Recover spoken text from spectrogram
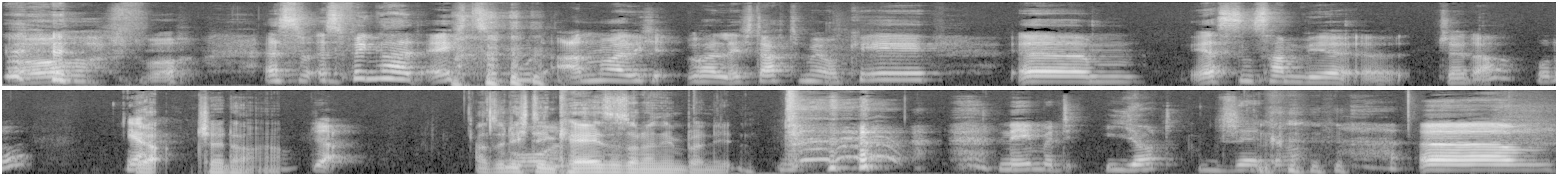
Oh, es, es fing halt echt so gut an, weil ich, weil ich dachte mir, okay, ähm, erstens haben wir äh, Jeddah, oder? Ja. Ja, Cheddar, ja. Ja. Also nicht den Und- Käse, sondern den Planeten. Nee, mit J. Jeddah. ähm,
